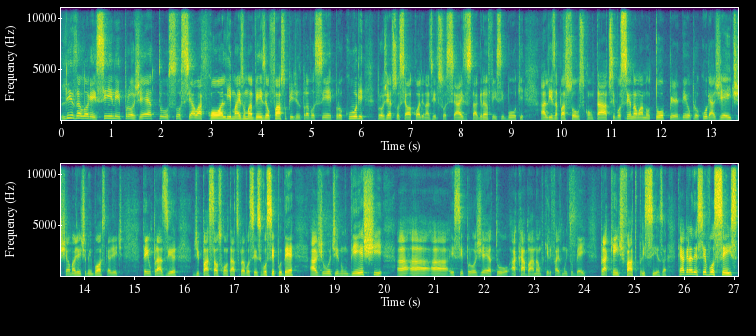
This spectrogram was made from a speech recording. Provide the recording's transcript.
Lisa Lorenzini, Projeto Social Acolhe. Mais uma vez eu faço um pedido para você, procure Projeto Social Acolhe nas redes sociais, Instagram, Facebook. A Lisa passou os contatos. Se você não anotou, perdeu, procure a gente, chama a gente no inbox que a gente tem o prazer de passar os contatos para você. Se você puder, ajude, não deixe ah, ah, ah, esse projeto acabar não, porque ele faz muito bem para quem de fato precisa. Quero agradecer vocês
